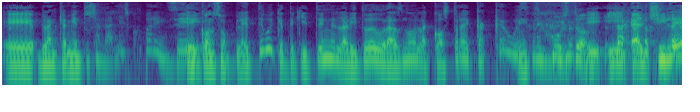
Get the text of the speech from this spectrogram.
eh, blanqueamientos anales, compadre. Sí. Eh, con soplete, güey, que te quiten el arito de durazno, la costra de caca, güey. Justo. Y, y al chile,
